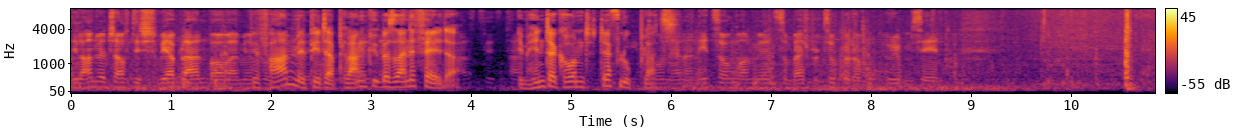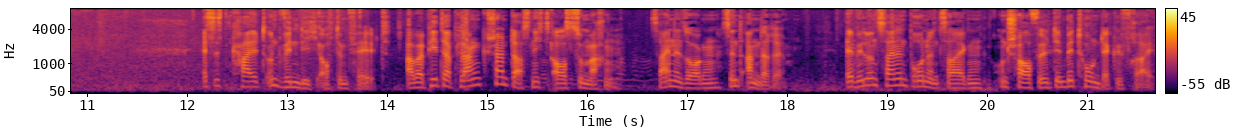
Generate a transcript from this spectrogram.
Die Landwirtschaft ist schwer planbar. wir fahren mit Peter Planck über seine Felder. Im Hintergrund der Flugplatz. Ich kann nicht sagen, wann wir jetzt zum Beispiel Zucker drüben sehen. Es ist kalt und windig auf dem Feld. Aber Peter Planck scheint das nichts auszumachen. Seine Sorgen sind andere. Er will uns seinen Brunnen zeigen und schaufelt den Betondeckel frei.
